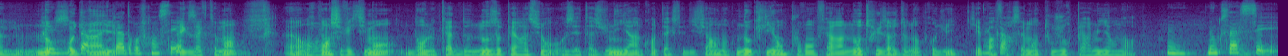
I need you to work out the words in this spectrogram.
euh, nos produits. Par un cadre français. Exactement. Euh, en revanche, effectivement, dans le cadre de nos opérations aux États-Unis, il y a un contexte différent. Donc, nos clients pourront faire un autre usage de nos produits qui n'est pas forcément toujours permis en Europe. Mm. Donc, ça, c'est.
